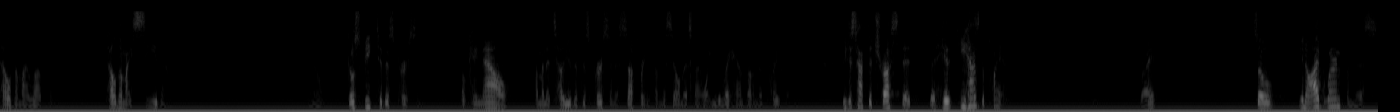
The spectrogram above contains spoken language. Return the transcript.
tell them I love them. Tell them I see them. You know, go speak to this person. Okay, now I'm going to tell you that this person is suffering from this illness and I want you to lay hands on them and pray for them. We just have to trust that, that he, he has the plan. Right? So, you know, I've learned from this,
